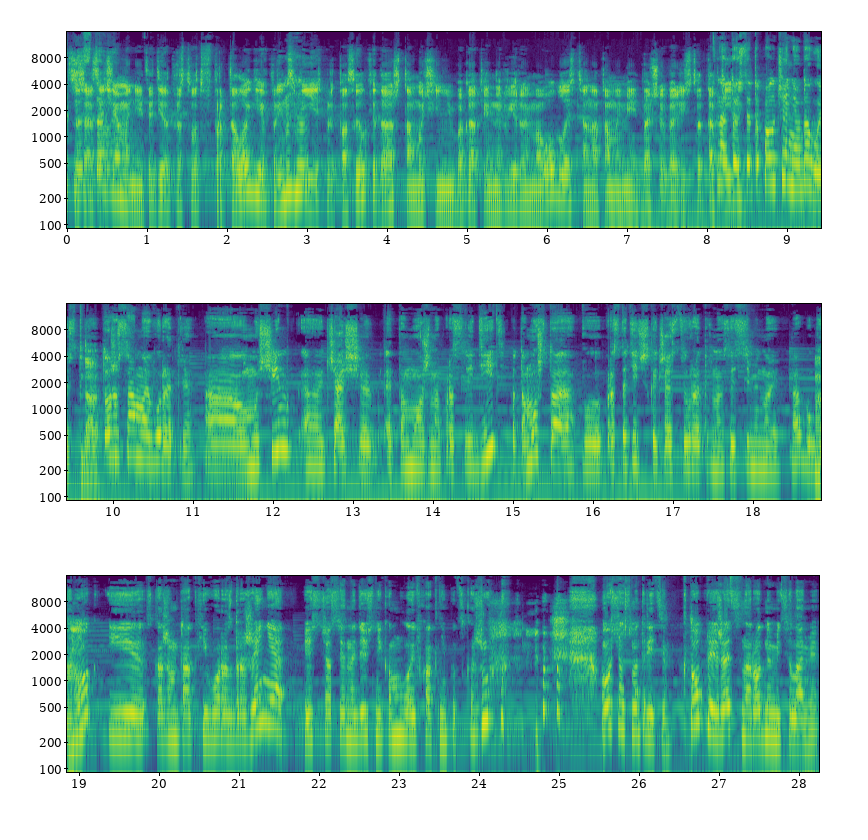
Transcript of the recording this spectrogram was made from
Слушай, а зачем они это делают? Просто вот в проктологии, в принципе, есть предпосылки, да, что там очень богатая иннервируемая область, она там имеет большое количество тактильных... Ну, то есть это получение удовольствия. Да. То же самое в уретре. А у мужчин э, чаще это можно проследить, потому что в простатической части уретры у нас есть семенной да, бугорок, и, скажем так, его раздражение, я сейчас, я надеюсь, никому лайфхак не подскажу. В общем, смотрите, кто приезжает с народными телами?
